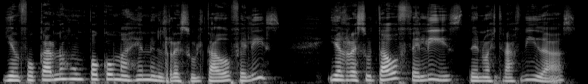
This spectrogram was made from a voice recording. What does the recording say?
y enfocarnos un poco más en el resultado feliz. Y el resultado feliz de nuestras vidas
